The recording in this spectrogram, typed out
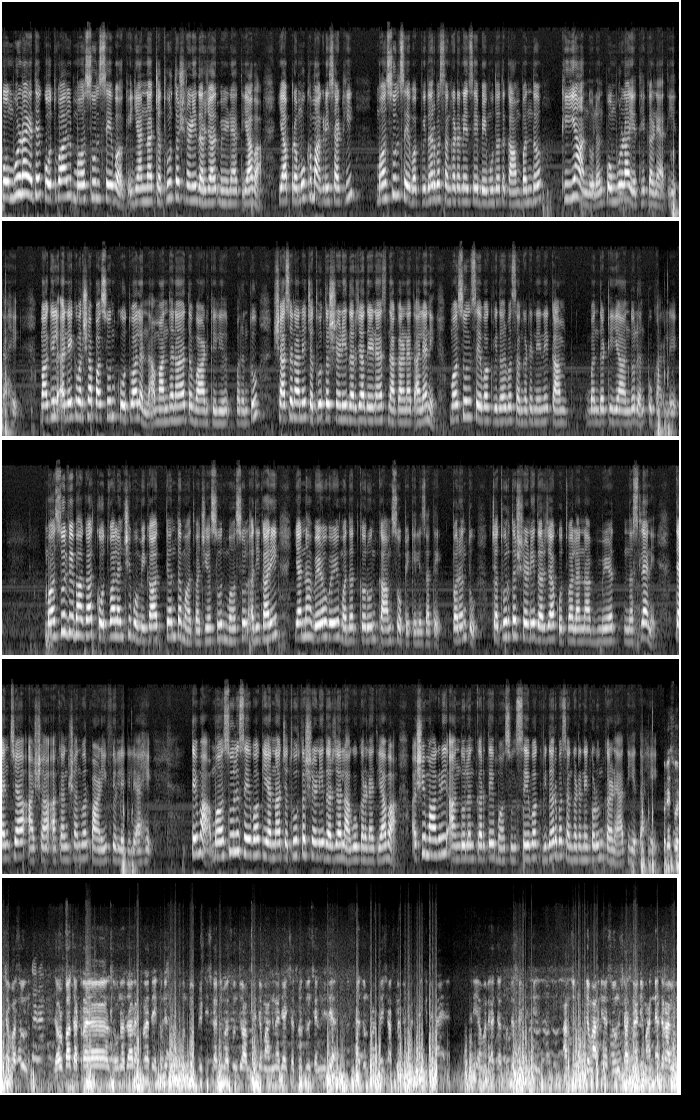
पोंभुर्णा येथे कोतवाल महसूल सेवक यांना चतुर्थ श्रेणी दर्जा मिळण्यात यावा. या प्रमुख मागणीसाठी महसूल सेवक विदर्भ संघटनेचे बेमुदत काम बंद ठिय्या आंदोलन पोंभुर्णा येथे करण्यात येत आहे. मागील अनेक वर्षापासून कोतवालांना मानधनात वाढ केली परंतु शासनाने चतुर्थ श्रेणी दर्जा देण्यास नाकारण्यात आल्याने महसूल सेवक विदर्भ संघटनेने काम बंद ठिय्या आंदोलन पुकारले. महसूल विभागात कोतवालांची भूमिका अत्यंत महत्त्वाची असून महसूल अधिकारी यांना वेळोवेळी मदत करून काम सोपे केले जाते. परंतु चतुर्थ श्रेणी दर्जा कोतवालांना मिळत नसल्याने त्यांच्या आशा आकांक्षांवर पाणी फिरले गेले आहे. तेव्हा महसूल सेवक यांना चतुर्थ श्रेणी दर्जा लागू करण्यात यावा अशी मागणी आंदोलनकर्ते महसूल सेवक विदर्भ संघटनेकडून करण्यात येत आहे. बरेच वर्षापासून जवळपास अठरा दोन हजार अठरा ते एकोणीसपासून किंवा ब्रिटिश काळापासून जो आमच्या ज्या मागण्या ज्या चतुर्थ श्रेणीच्या त्या अजूनपर्यंत शासनाने मान्य केली नाही. तरी आम्हाला या चतुर्थ श्रेणीची आमची मुख्य मागणी असून शासनाने मान्य करावी.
